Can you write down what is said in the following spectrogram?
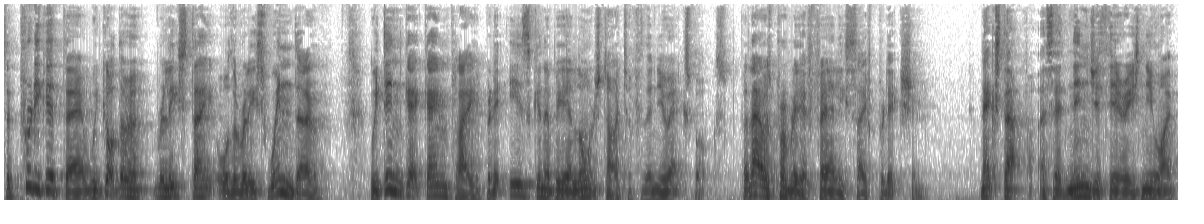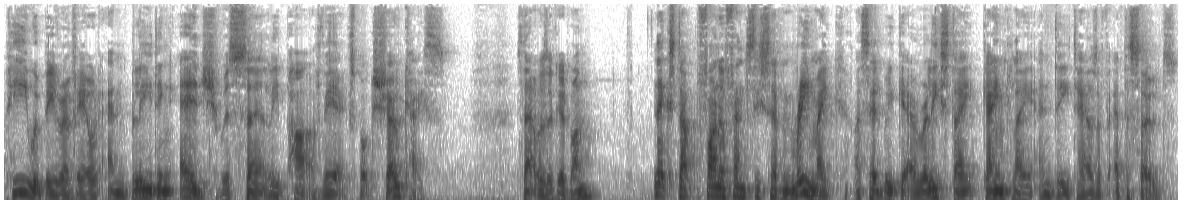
So pretty good there. We got the release date or the release window. We didn't get gameplay, but it is going to be a launch title for the new Xbox. But that was probably a fairly safe prediction. Next up, I said Ninja Theory's new IP would be revealed, and Bleeding Edge was certainly part of the Xbox showcase. So that was a good one. Next up, Final Fantasy VII Remake. I said we'd get a release date, gameplay, and details of episodes.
